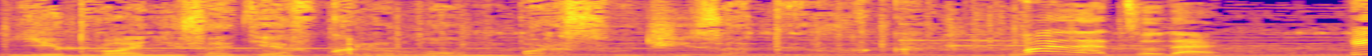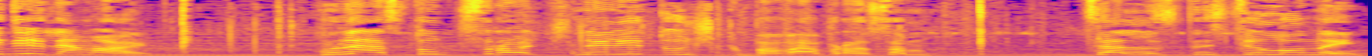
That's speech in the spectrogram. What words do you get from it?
едва не задев крылом барсучий затылок. Вон отсюда! Иди домой! У нас тут срочная летучка по вопросам целостности Луны.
